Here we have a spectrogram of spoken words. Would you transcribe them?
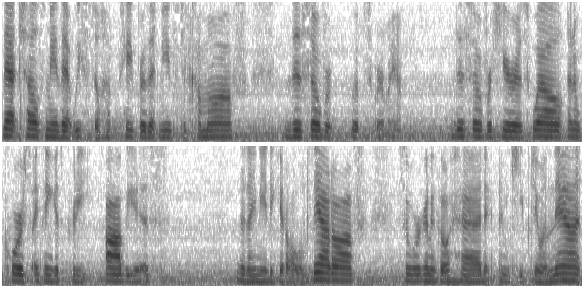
That tells me that we still have paper that needs to come off. This over, whoops, where am I at? This over here as well. And of course, I think it's pretty obvious that I need to get all of that off. So we're gonna go ahead and keep doing that.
